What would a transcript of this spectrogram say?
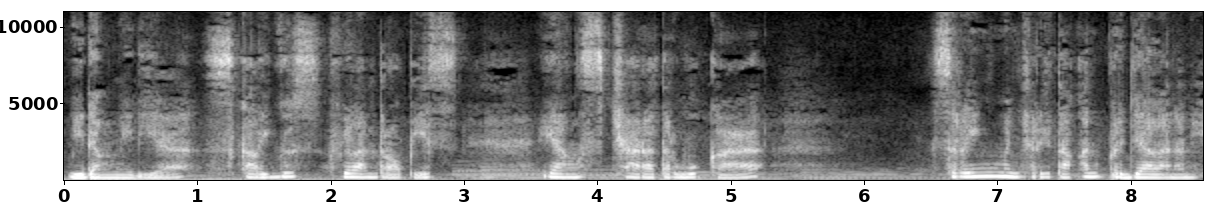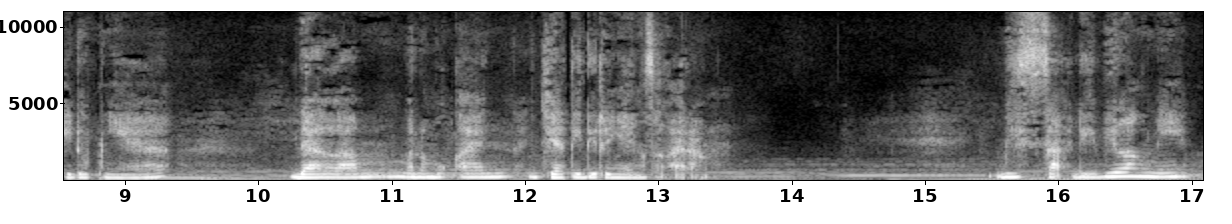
bidang media sekaligus filantropis yang secara terbuka sering menceritakan perjalanan hidupnya dalam menemukan jati dirinya yang sekarang. Bisa dibilang nih,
